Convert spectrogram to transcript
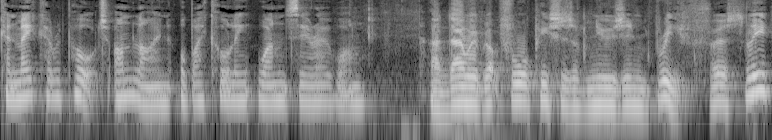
can make a report online or by calling 101. And now we've got four pieces of news in brief. Firstly,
